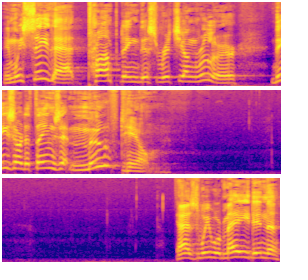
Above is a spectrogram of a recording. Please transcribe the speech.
And we see that prompting this rich young ruler these are the things that moved him. As we were made in the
